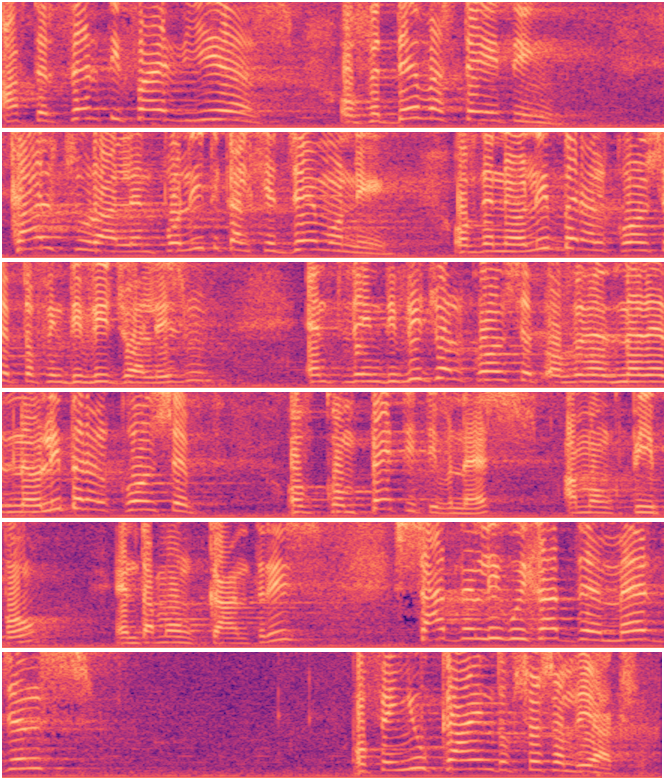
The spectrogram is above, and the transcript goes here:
After 35 years of a devastating cultural and political hegemony of the neoliberal concept of individualism and the individual concept of the neoliberal concept of competitiveness among people and among countries, suddenly we had the emergence of a new kind of social reaction.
